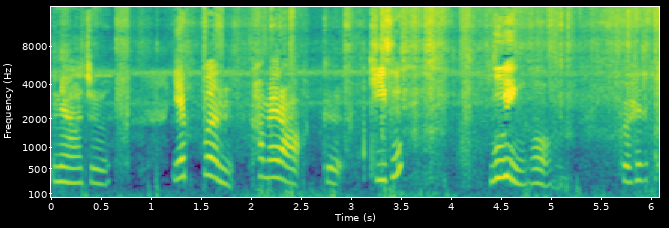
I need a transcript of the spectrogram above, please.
네, 아주 예쁜 카메라 그 기스? 무빙. 어. 그걸 해줄게.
